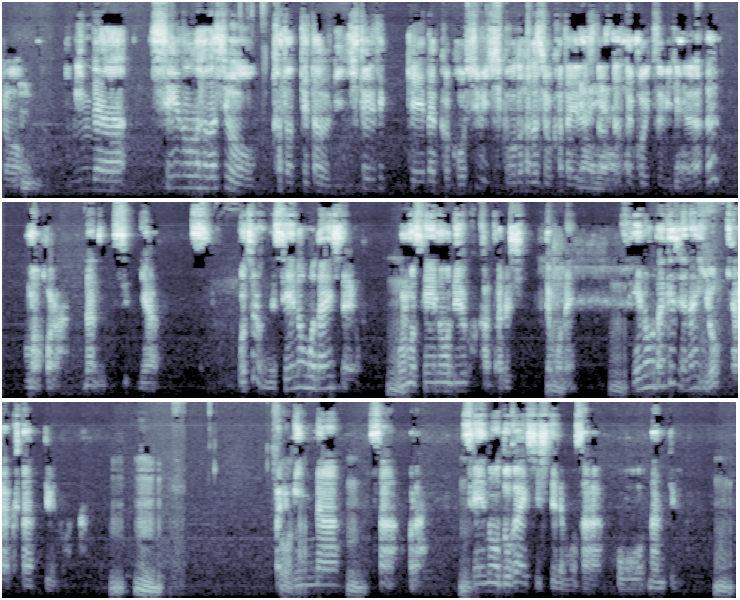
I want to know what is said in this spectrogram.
ろう、うんみんな、性能の話を語ってたのに、一人だけなんかこう、趣味思考の話を語り出したんだこいつみたいな。まあほら、なんですいや、もちろんね、性能も大事だよ。うん俺も性能でよく語るし、でもね、うん性能だけじゃないよ、キャラクターっていうのは。うん、うん。やっぱりみんなうんさ、ほら、うん性能度外視してでもさ、こう、なんていうの、うん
